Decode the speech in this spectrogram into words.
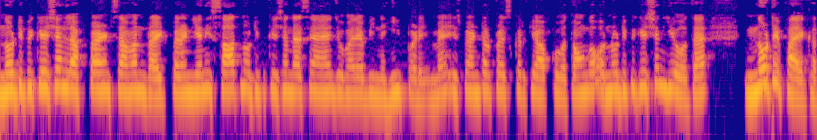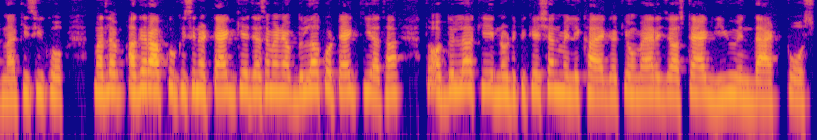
Notification left parent seven right parent یعنی سات نوٹیفیکیشن ایسے آئے ہیں جو میں نے ابھی نہیں پڑھے میں اس پہ انٹر پریس کر کے آپ کو بتاؤں گا اور نوٹیفیکیشن یہ ہوتا ہے نوٹیفائی کرنا کسی کو مطلب اگر آپ کو کسی نے ٹیگ کیا جیسے میں نے عبداللہ کو ٹیگ کیا تھا تو عبداللہ کی نوٹیفیکیشن میں لکھا آئے گا کہ Umair just tag you in that post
